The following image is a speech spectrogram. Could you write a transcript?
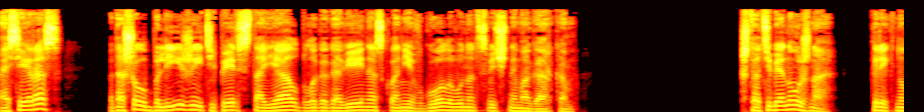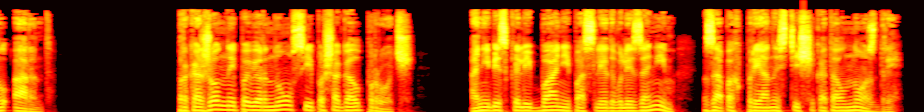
На сей раз подошел ближе и теперь стоял, благоговейно склонив голову над свечным огарком. «Что тебе нужно?» — крикнул Арент. Прокаженный повернулся и пошагал прочь. Они без колебаний последовали за ним, запах пряности щекотал ноздри.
